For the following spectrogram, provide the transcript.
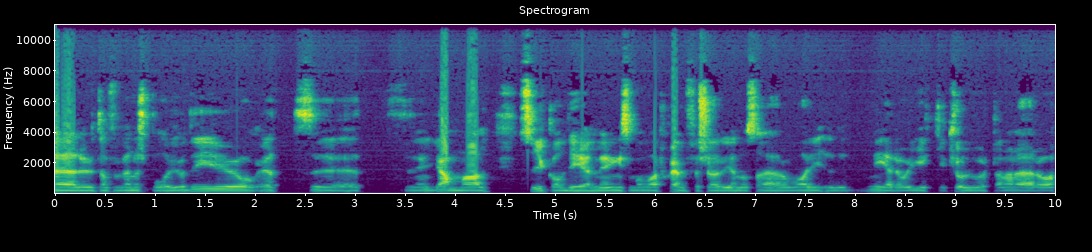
här utanför Vänersborg. Och det är ju ett, ett en gammal psykavdelning som har varit självförsörjande och så här och var nere och gick i kulvertarna där. Och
